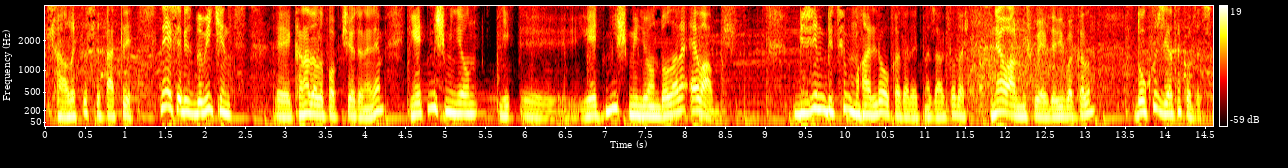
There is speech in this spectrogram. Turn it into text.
Sağlıklı sıhhatli. Neyse biz The Weeknd e, Kanadalı popçuya dönelim. 70 milyon e, 70 milyon dolara ev almış. Bizim bütün mahalle o kadar etmez arkadaş. Ne varmış bu evde bir bakalım. 9 yatak odası.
